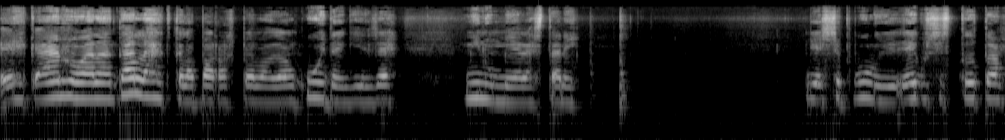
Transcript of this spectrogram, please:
ehkä NHL tällä hetkellä paras pelaaja on kuitenkin se minun mielestäni Jesse Pulju, ei kun siis tota,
